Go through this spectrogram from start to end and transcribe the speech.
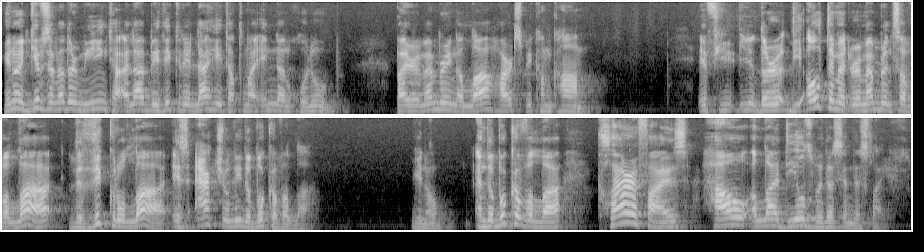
You know, it gives another meaning to al-qulub. By remembering Allah, hearts become calm. If you, you know, the, the ultimate remembrance of Allah, the dhikrullah, is actually the book of Allah. You know, and the book of Allah clarifies how Allah deals with us in this life.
